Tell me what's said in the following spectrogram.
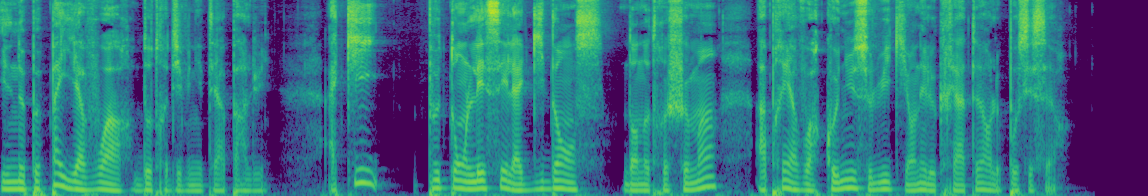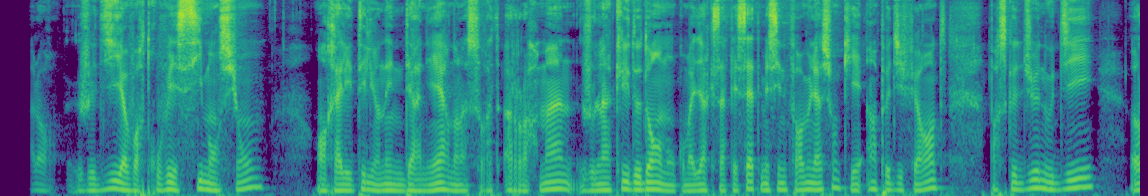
il ne peut pas y avoir d'autre divinité à part lui. À qui peut-on laisser la guidance dans notre chemin après avoir connu celui qui en est le créateur, le possesseur? Alors, je dis avoir trouvé six mentions. En réalité, il y en a une dernière dans la sourate Ar-Rahman. Je l'inclus dedans, donc on va dire que ça fait sept, mais c'est une formulation qui est un peu différente parce que Dieu nous dit wa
